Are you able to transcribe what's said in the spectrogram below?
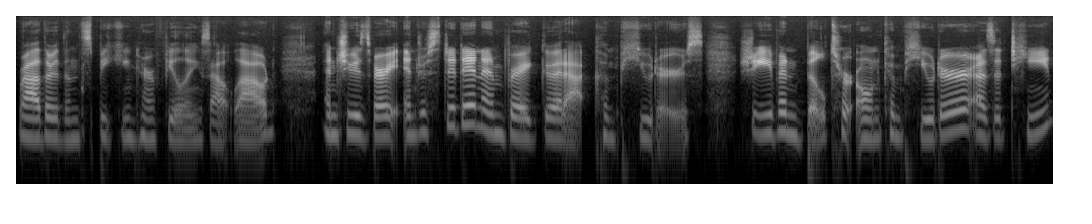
rather than speaking her feelings out loud. And she was very interested in and very good at computers. She even built her own computer as a teen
